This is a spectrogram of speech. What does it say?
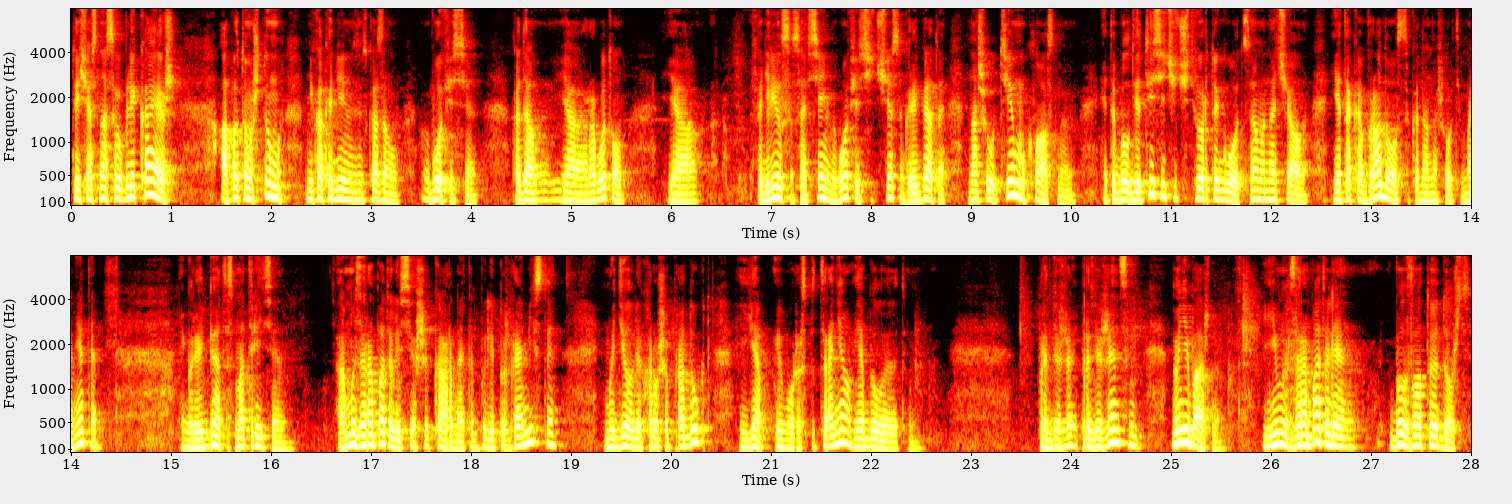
Ты сейчас нас вовлекаешь, а потом что мне как один сказал в офисе, когда я работал, я поделился со всеми в офисе, честно говорю, ребята, нашел тему классную. Это был 2004 год, с самого начала. Я так обрадовался, когда нашел эти монеты. Я говорю, ребята, смотрите, а мы зарабатывали все шикарно. Это были программисты, мы делали хороший продукт, я его распространял, я был этим продвиженцем, ну неважно. И мы зарабатывали, был золотой дождь,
